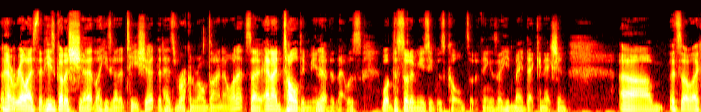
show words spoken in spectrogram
and I realized that he's got a shirt, like he's got a T-shirt that has Rock and Roll Dino on it. So, and I told him, you know, Yeah. that that was what the sort of music was called, sort of thing. So he'd made that connection. Um, and so I'm like,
